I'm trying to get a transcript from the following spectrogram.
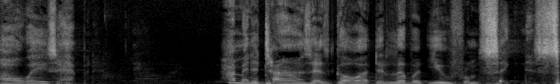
always happening. How many times has God delivered you from sickness?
